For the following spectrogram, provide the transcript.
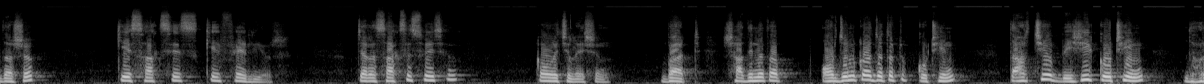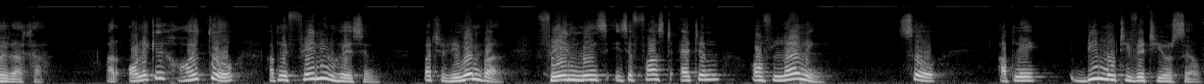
দর্শক কে সাকসেস কে ফেলিওর যারা সাকসেস হয়েছেন কংগ্রেচুলেশন বাট স্বাধীনতা অর্জন করা যতটুকু কঠিন, তার চেয়েও বেশি কঠিন ধরে রাখা। আর অনেকে হয়তো আপনি ফেলিউর হয়েছেন but remember fail means is a first attempt of learning so আপনি be motivate yourself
